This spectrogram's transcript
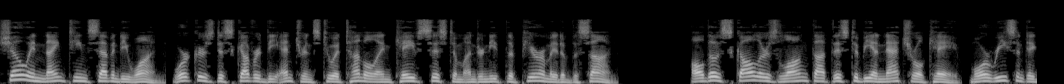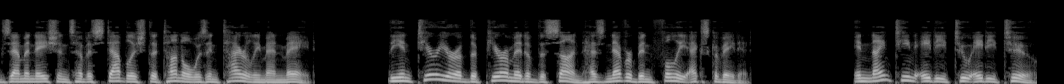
show in 1971, workers discovered the entrance to a tunnel and cave system underneath the Pyramid of the Sun. Although scholars long thought this to be a natural cave, more recent examinations have established the tunnel was entirely man-made. The interior of the Pyramid of the Sun has never been fully excavated. In 1980–82,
